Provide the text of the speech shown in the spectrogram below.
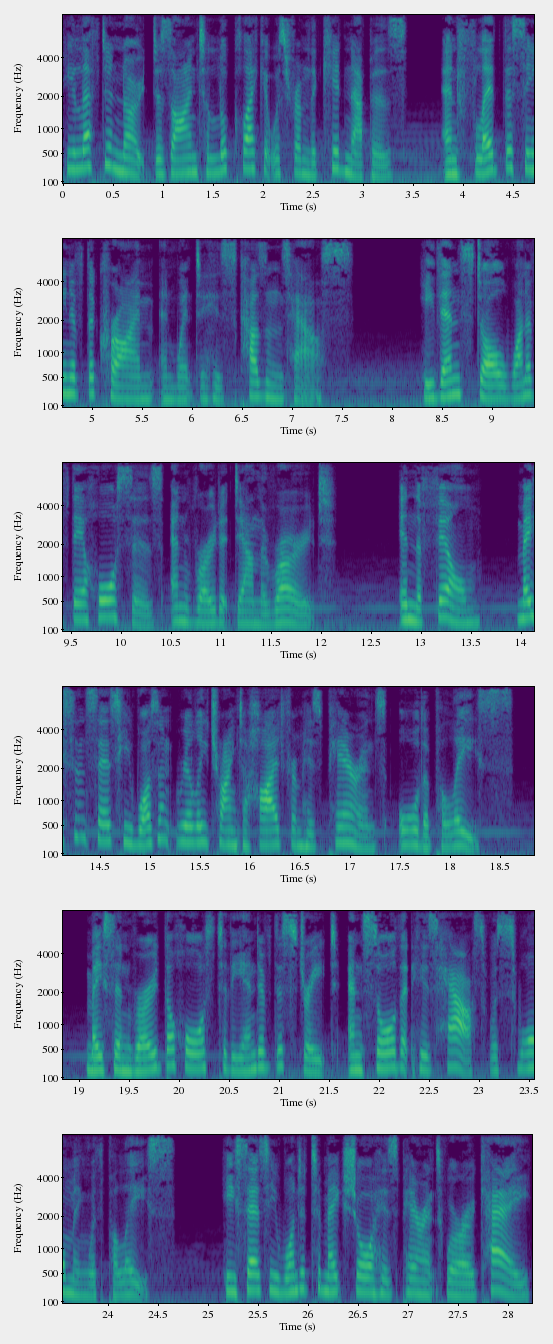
he left a note designed to look like it was from the kidnappers and fled the scene of the crime and went to his cousin's house. He then stole one of their horses and rode it down the road. In the film, Mason says he wasn't really trying to hide from his parents or the police. Mason rode the horse to the end of the street and saw that his house was swarming with police. He says he wanted to make sure his parents were okay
